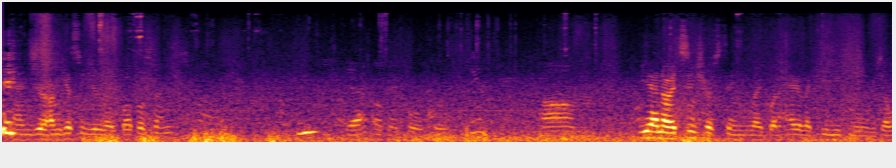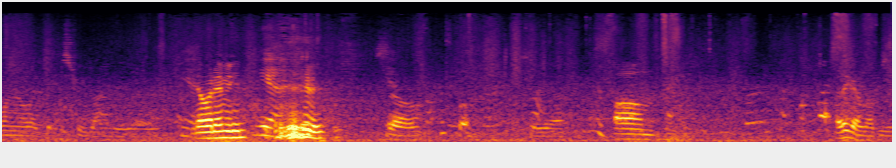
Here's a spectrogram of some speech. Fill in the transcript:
and you're, I'm guessing you're like Buffalo fans? Yeah? Okay, cool, cool. Yeah. Um, yeah, no, it's interesting. Like when I hear like unique names, I want to know like the history behind it. Whatever. Yeah. You know what I mean? Yeah. so, That's cool. so yeah. Um, I think I love you.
